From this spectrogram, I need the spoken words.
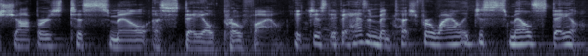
shoppers to smell a stale profile. It just if it hasn't been touched for a while, it just smells stale.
